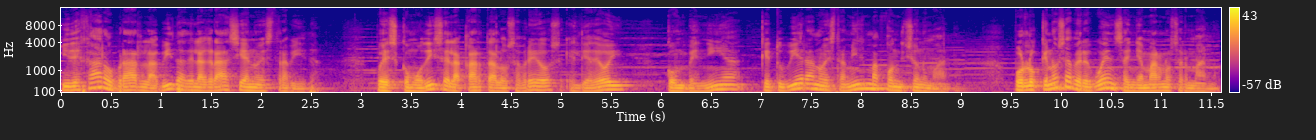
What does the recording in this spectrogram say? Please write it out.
y dejar obrar la vida de la gracia en nuestra vida. Pues como dice la carta a los hebreos el día de hoy, convenía que tuviera nuestra misma condición humana, por lo que no se avergüenza en llamarnos hermanos,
